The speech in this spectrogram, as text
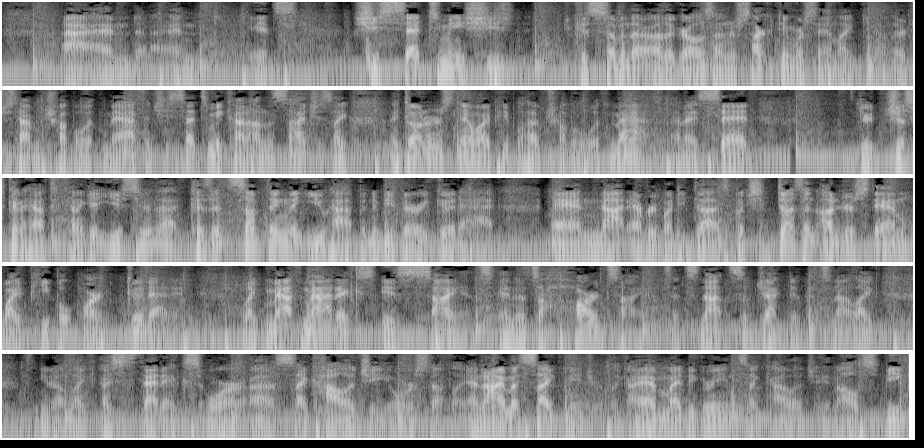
Uh, and and it's she said to me she's because some of the other girls on her soccer team were saying like you know they're just having trouble with math. And she said to me kind of on the side she's like I don't understand why people have trouble with math. And I said you're just going to have to kind of get used to that because it's something that you happen to be very good at and not everybody does. But she doesn't understand why people aren't good at it. Like mathematics is science and it's a hard science. It's not subjective. It's not like you know, like aesthetics or uh, psychology or stuff like. And I'm a psych major. Like I have my degree in psychology, and I'll speak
